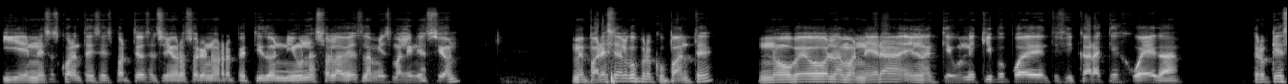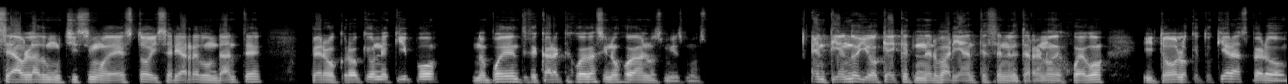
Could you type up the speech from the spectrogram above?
y en esos 46 partidos el señor Osorio no ha repetido ni una sola vez la misma alineación. Me parece algo preocupante. No veo la manera en la que un equipo puede identificar a qué juega. Creo que se ha hablado muchísimo de esto y sería redundante, pero creo que un equipo no puede identificar a qué juega si no juegan los mismos. Entiendo yo que hay que tener variantes en el terreno de juego y todo lo que tú quieras, pero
